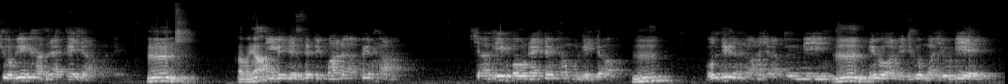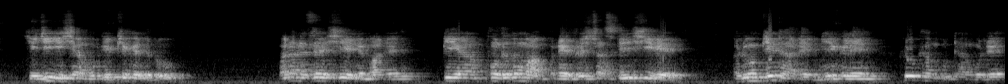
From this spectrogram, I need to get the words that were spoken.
ကြိုပြီးခံစားခဲ့ကြပါတယ်ဟွန်းဟုတ်ပြီနော်။ပြီးခဲ့တဲ့စက်တင်ဘာလအတွင်းမှာရာဂိပုံတိုင်းတက်ခတ်မှုတွေကြောင့်ဟွန်းဘုဒ္ဓရနာရာသူမီဟွန်းမြို့ဝါတွေထုမှာရုတ်တရက်ရည်ကြီးရည်ရှမ်းမှုတွေဖြစ်ခဲ့တယ်လို့ မနက်28ရက်နေ့မှာလည်းပြန်ဖွင့်တဲ့မှာခုနဲ့ resistance ရှိတဲ့အလွန်ပြင်းထန်တဲ့မြေကလေးလှုပ်ခတ်မှုထံကိုလည်း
